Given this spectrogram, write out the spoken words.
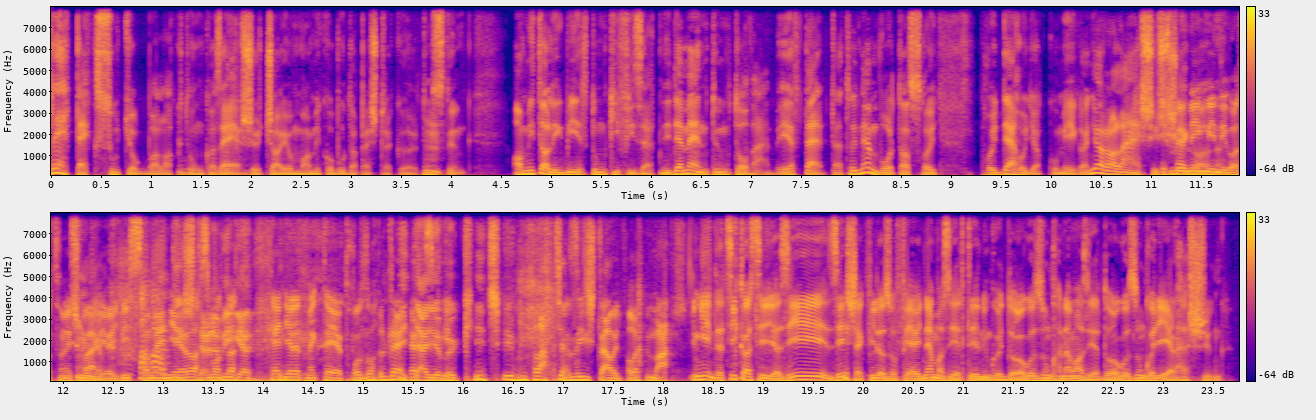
retek szutyokba laktunk az első csajommal, amikor Budapestre költöztünk. Amit alig bírtunk kifizetni, de mentünk tovább, érted? Tehát, hogy nem volt az, hogy, hogy dehogy akkor még a nyaralás is. És meg még a... mindig ott van, és várja, hogy visszamenjél. Hát Azt Istenem, mondta, igen. kenyeret meg tejet hozol, de Mindjárt jövök kicsim. Látja az Isten, hogy valami más. Igen, de cikk azt írja, az zések filozófia, hogy nem azért élünk, hogy dolgozzunk, hanem azért dolgozzunk, hogy élhessünk.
